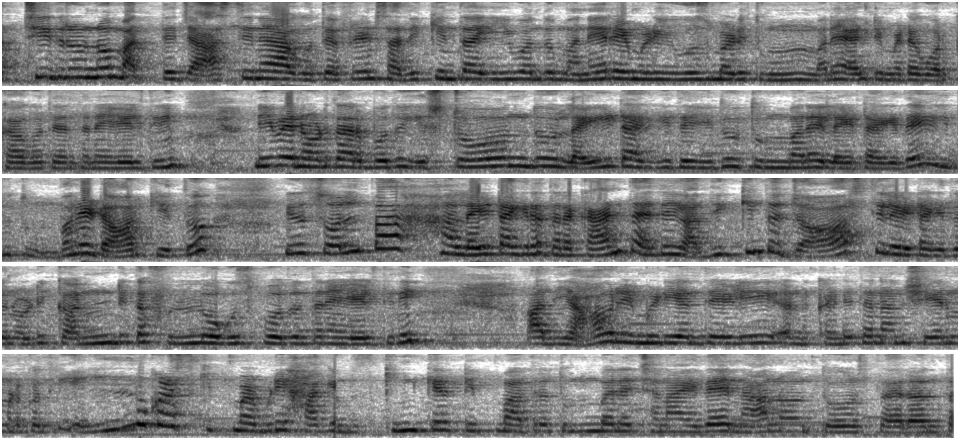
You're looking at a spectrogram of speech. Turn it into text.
ಹಚ್ಚಿದ್ರೂ ಮತ್ತೆ ಜಾಸ್ತಿನೇ ಆಗುತ್ತೆ ಫ್ರೆಂಡ್ಸ್ ಅದಕ್ಕಿಂತ ಈ ಒಂದು ಮನೆ ರೆಮಿಡಿ ಯೂಸ್ ಮಾಡಿ ತುಂಬಾ ಅಲ್ಟಿಮೇಟಾಗಿ ವರ್ಕ್ ಆಗುತ್ತೆ ಅಂತಲೇ ಹೇಳ್ತೀನಿ. ನೀವೇ ನೋಡ್ತಾ ಇರ್ಬೋದು, ಎಷ್ಟೊಂದು ಲೈಟ್ ಆಗಿದೆ. ಇದು ತುಂಬಾ ಲೈಟ್ ಆಗಿದೆ. ಇದು ತುಂಬಾ ಡಾರ್ಕ್ ಇತ್ತು. ಇದು ಸ್ವಲ್ಪ ಲೈಟ್ ಆಗಿರೋ ಥರ ಕಾಣ್ತಾ ಇದೆ. ಅದಕ್ಕಿಂತ ಜಾಸ್ತಿ ಲೈಟ್ ಆಗಿದೆ ನೋಡಿ. ಖಂಡಿತ ಫುಲ್ ಒಗಿಸ್ಬೋದು ಅಂತಲೇ ಹೇಳ್ತೀನಿ. ಅದು ಯಾವ ರೆಮಿಡಿ ಅಂತೇಳಿ ಖಂಡಿತ ನಾನು ಶೇರ್ ಮಾಡ್ಕೊತೀನಿ. ಎಲ್ಲೂ ಕಡೆ ಸ್ಕಿಪ್ ಮಾಡಿಬಿಡಿ. ಹಾಗೆ ಒಂದು ಸ್ಕಿನ್ ಕೇರ್ ಟಿಪ್ ಮಾತ್ರ ತುಂಬಾ ಚೆನ್ನಾಗಿದೆ. ನಾನು ತೋರಿಸ್ತಾ ಇರೋಂಥ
